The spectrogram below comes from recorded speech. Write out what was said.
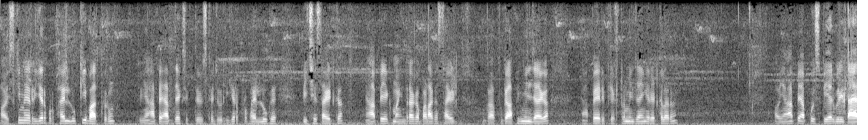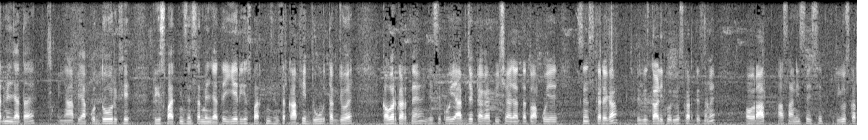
और इसकी मैं रियर प्रोफ़ाइल लुक की बात करूँ तो यहाँ पे आप देख सकते हो इसका जो रियर प्रोफ़ाइल लुक है पीछे साइड का। यहाँ पे एक महिंद्रा का बड़ा का साइड ग्राफिक मिल जाएगा। यहाँ पे रिफ्लेक्टर मिल जाएँगे रेड कलर में। और यहाँ पे आपको स्पेयर व्हील टायर मिल जाता है। यहाँ पे आपको दो रिस पार्किंग सेंसर मिल जाते हैं। ये रिस पार्किंग सेंसर काफ़ी दूर तक जो है कवर करते हैं। जैसे कोई ऑब्जेक्ट अगर पीछे आ जाता है तो आपको ये सेंस करेगा रिव्यूज़ गाड़ी को रिव्यूज़ करते समय। और आप आसानी से इसे रिव्यूज़ कर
